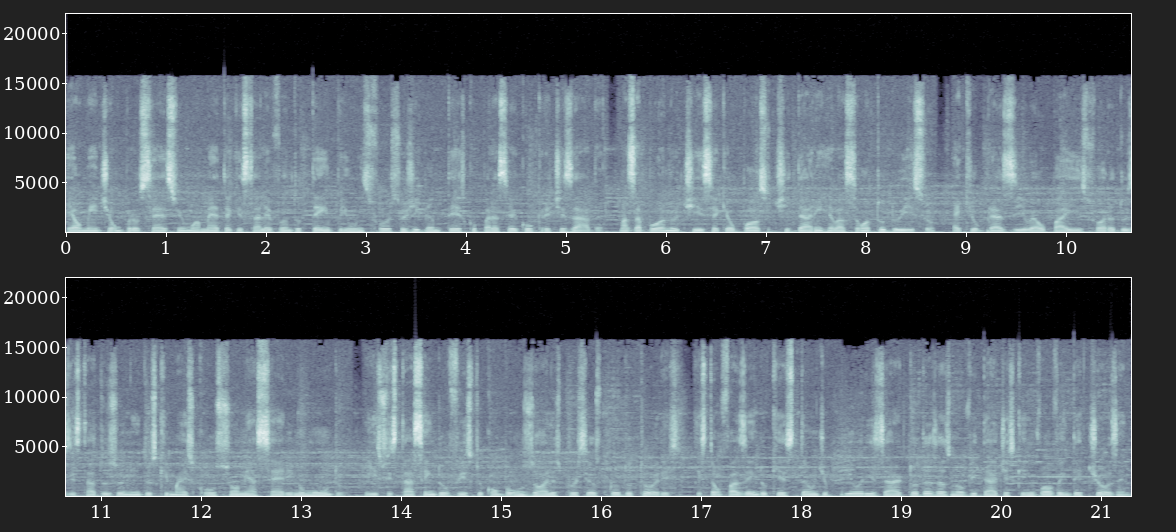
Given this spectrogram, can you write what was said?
Realmente é um processo e uma meta que está levando tempo e um esforço gigantesco para ser concretizada. Mas a boa notícia que eu posso te dar em relação a tudo isso é que o Brasil é o país fora dos Estados Unidos que mais consome a série no mundo, e isso está sendo visto com bons olhos por seus produtores, estão fazendo questão de priorizar todas as novidades que envolvem The Chosen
